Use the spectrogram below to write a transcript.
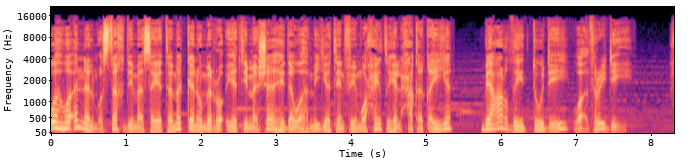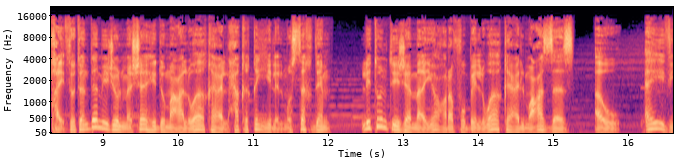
وهو أن المستخدم سيتمكن من رؤية مشاهد وهمية في محيطه الحقيقي بعرض 2D و 3D، حيث تندمج المشاهد مع الواقع الحقيقي للمستخدم لتنتج ما يعرف بالواقع المعزز أو AV.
